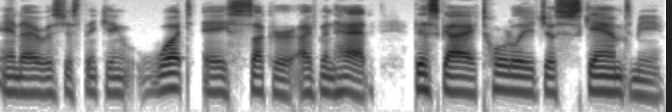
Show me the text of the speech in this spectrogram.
and I was just thinking, what a sucker I've been had. This guy totally just scammed me.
